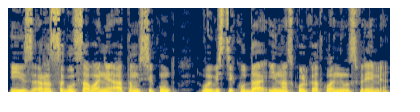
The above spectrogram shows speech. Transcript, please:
и из рассогласования атом-секунд вывести куда и насколько отклонилось время.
